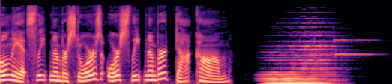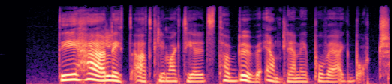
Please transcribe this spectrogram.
Only at Sleep Number stores or sleepnumber.com. Det är härligt att klimakteriets tabu äntligen är på väg bort.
